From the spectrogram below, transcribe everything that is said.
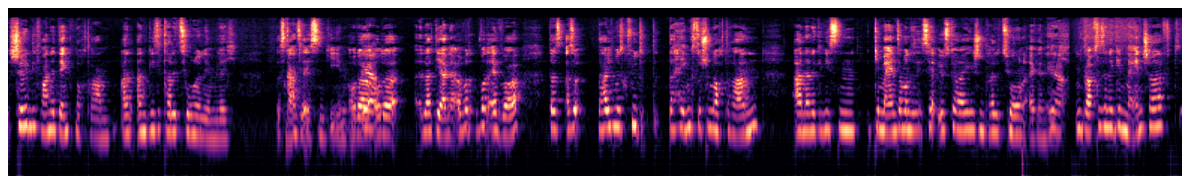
schön, die Fahne denkt noch dran, an, an diese Traditionen nämlich. Das ganze Essen gehen oder, Ja. oder Laterne, whatever. Dass, also da habe ich mir das Gefühl, da, da hängst du schon noch dran an einer gewissen gemeinsamen, und sehr österreichischen Tradition eigentlich. Ja. Und glaubst du, dass eine Gemeinschaft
